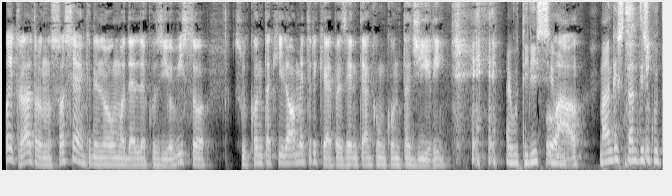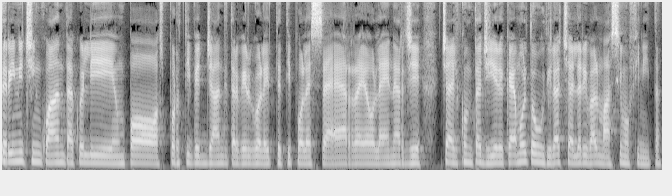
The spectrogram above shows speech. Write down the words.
poi, tra l'altro, non so se anche nel nuovo modello è così. Ho visto sul contachilometri che è presente anche un contagiri. È utilissimo. Wow. Ma anche su tanti scooterini 50, quelli un po' sportiveggianti, tra virgolette, tipo l'SR o l'Energy, c'è il contagiri che è molto utile, acceleri, va al massimo, finita.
